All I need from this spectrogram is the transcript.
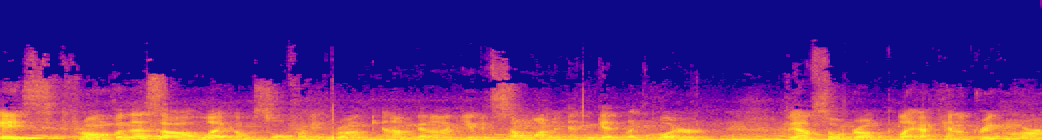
is from Vanessa. Like, I'm so fucking drunk and I'm gonna give it to someone and get like water. Yeah, I'm so drunk. Like I cannot drink more.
